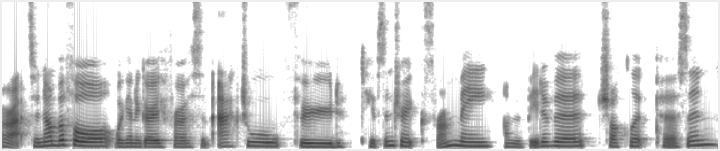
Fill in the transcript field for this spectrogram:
All right, so number four, we're going to go for some actual food tips and tricks from me. I'm a bit of a chocolate person,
